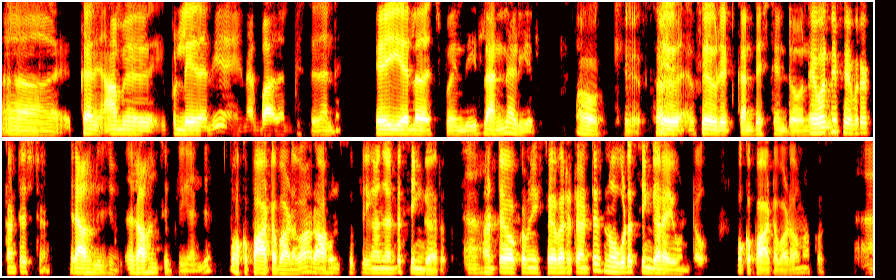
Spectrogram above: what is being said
ఆ, కానీ ఆమె ఇప్పుడు లేదని నాకు బాధ అనిపిస్తుంది. అంటే ఏ ఇయర్లో చచ్చిపోయింది? ఇట్లా అన్ని అడిగారు ఓకే ఫేవరెట్ కంటెస్టెంట్ ఎవరిని ఫేవరెట్ కంటెస్టెంట్? రాహుల్ రాహుల్ సిప్లిగంజ్. ఒక పాట పాడవా? రాహుల్ సిప్లిగంజ్ అంటే సింగర్. అంటే ఒక నీ ఫేవరెట్ అంటే నువ్వు కూడా సింగర్ అయి ఉంటావు. ఒక పాట పాడవా మాకు? ఆ,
